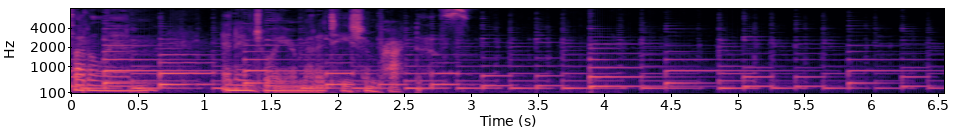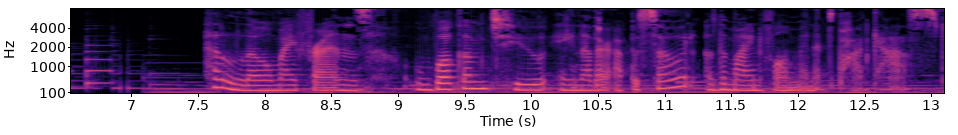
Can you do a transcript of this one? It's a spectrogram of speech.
settle in, and enjoy your meditation practice. Hello, my friends. Welcome to another episode of the Mindful Minutes podcast.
